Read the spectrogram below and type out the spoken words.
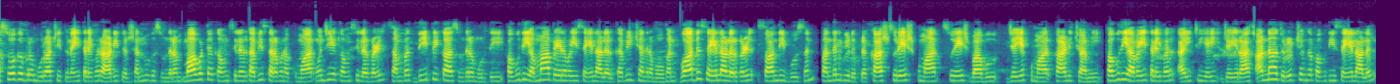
அசோகபுரம் ஊராட்சி துணைத் தலைவர் ஆடிட்டர் சண்முக சுந்தரம் மாவட்ட கவுன்சிலர் கவி சரவணகுமார் ஒன்றிய கவுன்சிலர்கள் சம்பத் தீபிகா சுந்தரமூர்த்தி பகுதி அம்மா பேரவை செயலாளர் கவி சந்திரமோகன் வார்டு செயலாளர்கள் சாந்தி பூசன் பந்தல்வீடு பிரகாஷ் சுரேஷ்குமார் சுரேஷ் பாபு ஜெயக்குமார் காளிச்சாமி பகுதி அவை தலைவர் ஐடிஐ ஜெயராஜ் அண்ணா தொழிற்சங்க பகுதி செயலாளர்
